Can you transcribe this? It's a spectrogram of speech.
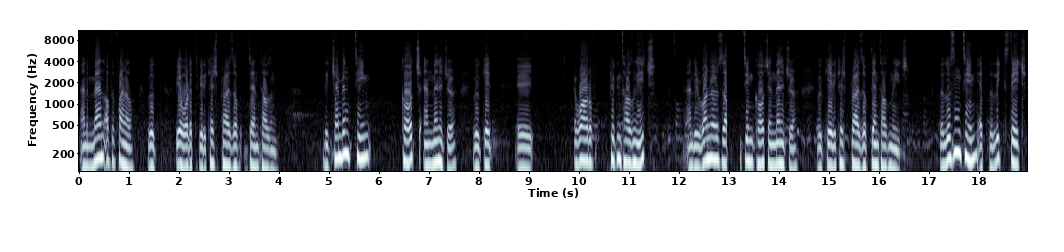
and the man of the final will be awarded with a cash prize of 10,000. The champion team coach and manager will get a award of 15,000 each and the runners up team coach and manager will get a cash prize of 10,000 each. The losing team at the league stage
